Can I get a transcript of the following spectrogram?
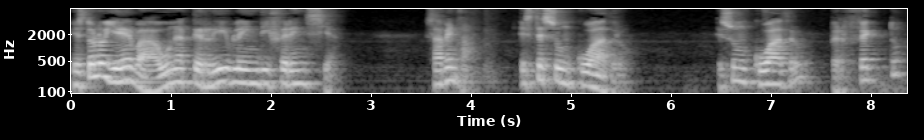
Esto lo lleva a una terrible indiferencia. ¿Saben? Este es un cuadro, es un cuadro perfecto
